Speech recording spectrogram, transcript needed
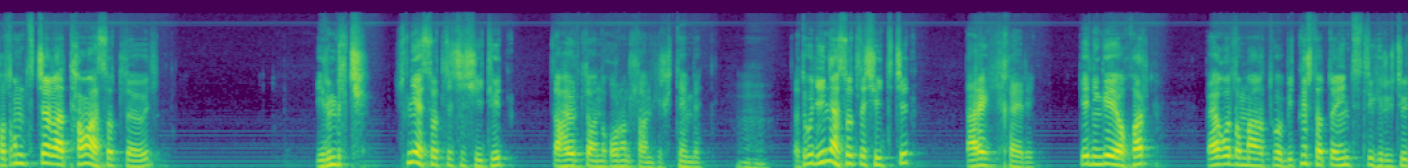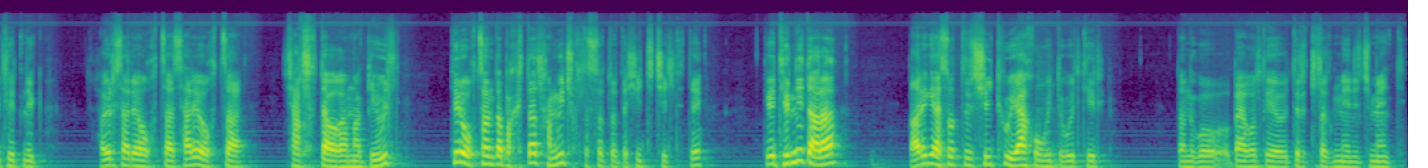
тулгамдж байгаа таван асуудлын хувьд эренбэлч эхний асуудлыг чинь шийдэхэд за 2 7 хоног 3 7 хоног хэрэгтэй юм байна. За тэгвэл энэ асуудлыг шийдчихэд дараагийнхаа ярив. Гэт ингээ явхаар байгуулга магадгүй биднэрт одоо энэ төслийг хэрэгжүүлэхэд нэг 2 сарын хугацаа, сарын хугацаа шаардлагатай байгаамаа гэвэл тэр хугацаанд багтаал хамгийн чухал асуудлуудаа шийдчихэл тэ. Тэгээд тэрний дараа дараагийн асуудал шийдэх үү яах вэ гэдэг үл тэр одоо нөгөө байгууллагын удирдлага, менежмент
